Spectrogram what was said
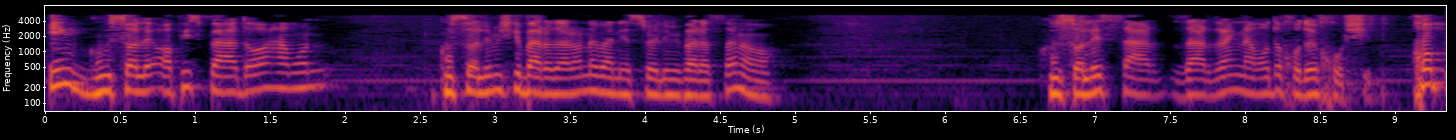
این گوساله آپیس بعدا همون گوساله میشه که برادران بنی اسرائیلی میپرستن ها گوساله زردرنگ نماد خدای خورشید. خب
